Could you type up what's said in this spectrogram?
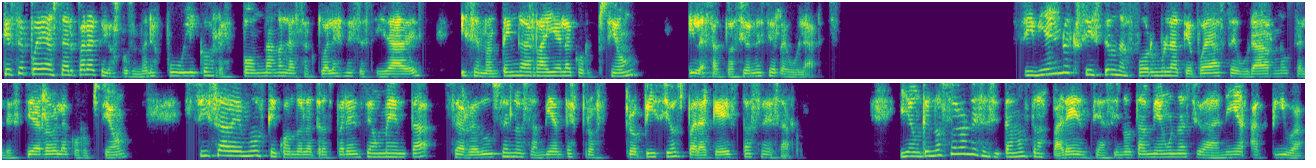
¿qué se puede hacer para que los funcionarios públicos respondan a las actuales necesidades y se mantenga a raya la corrupción y las actuaciones irregulares? Si bien no existe una fórmula que pueda asegurarnos el destierro de la corrupción, sí sabemos que cuando la transparencia aumenta, se reducen los ambientes propicios para que ésta se desarrolle. Y aunque no solo necesitamos transparencia, sino también una ciudadanía activa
